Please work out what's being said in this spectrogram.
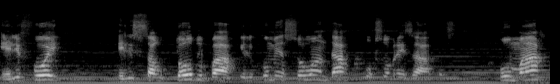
Ele foi. Ele saltou do barco, ele começou a andar por sobre as águas. O mar,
